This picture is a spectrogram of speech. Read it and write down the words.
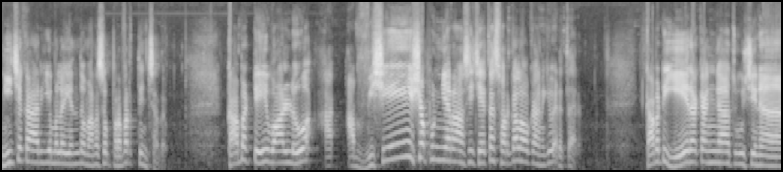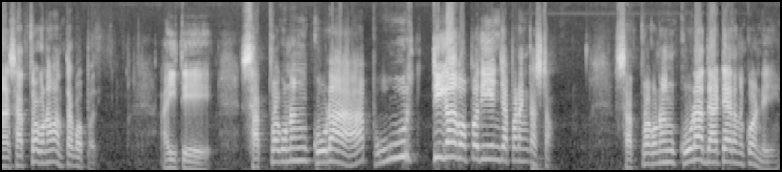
నీచ కార్యముల ఎందు మనసు ప్రవర్తించదు. కాబట్టి వాళ్ళు ఆ- ఆ విశేష పుణ్యరాశి చేత స్వర్గలోకానికి వెడతారు. కాబట్టి ఏ రకంగా చూసినా సత్వగుణం అంత గొప్పది. అయితే సత్వగుణం కూడా పూర్తిగా గొప్పది అని చెప్పడం కష్టం. సత్వగుణం కూడా దాటారనుకోండి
